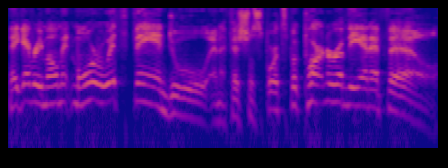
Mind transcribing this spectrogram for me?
Make every moment more with FanDuel, an official sportsbook partner of the NFL.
